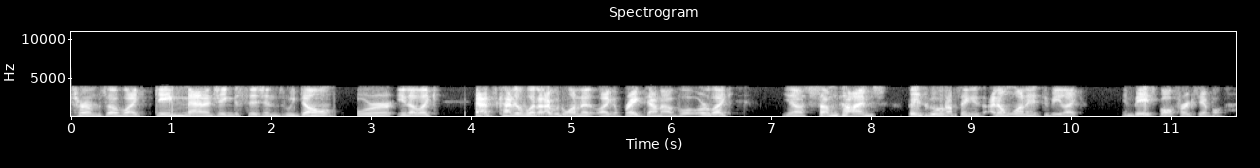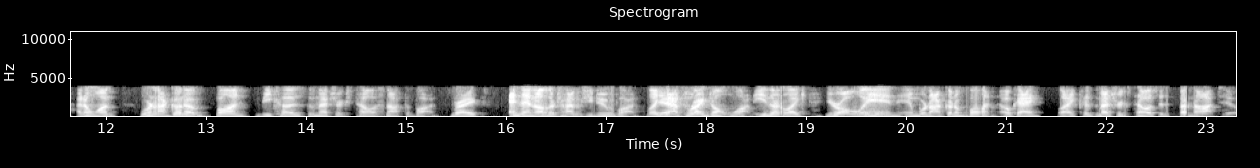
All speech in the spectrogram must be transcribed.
terms of like game managing decisions we don't, or you know like that's kind of what I would want to like a breakdown of, or, or like you know sometimes basically what I'm saying is I don't want it to be like in baseball for example I don't want we're not going to bunt because the metrics tell us not to bunt. Right. And then other times you do bunt. Like Yeah. that's what I don't want. Either like you're all in and we're not going to bunt. Okay. Like because the metrics tell us it's better not to.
